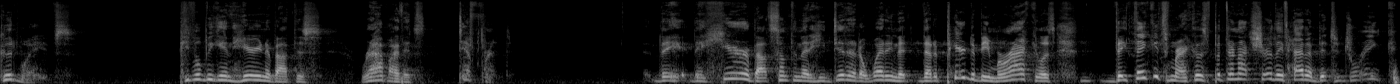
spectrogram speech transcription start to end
good waves. People begin hearing about this rabbi that's different. They, they hear about something that he did at a wedding that, that appeared to be miraculous. They think it's miraculous, but they're not sure they've had a bit to drink.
